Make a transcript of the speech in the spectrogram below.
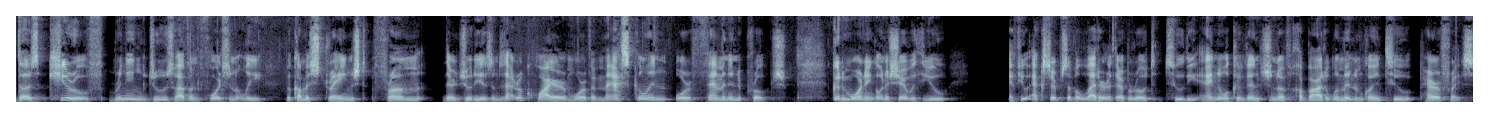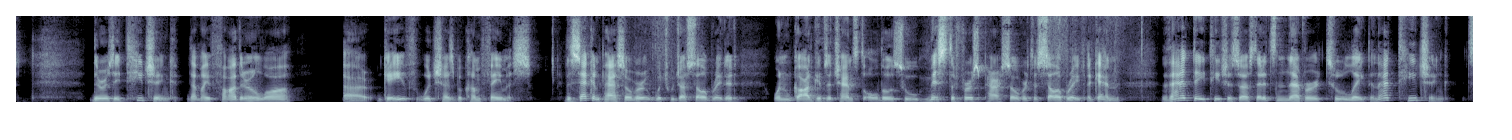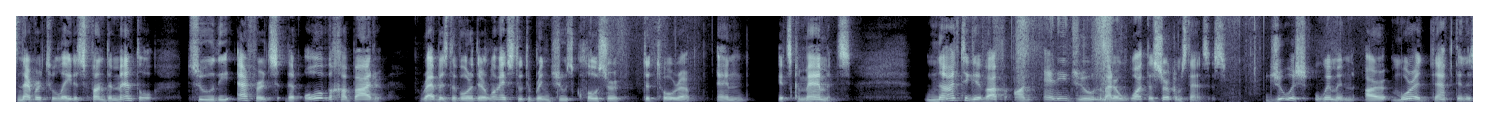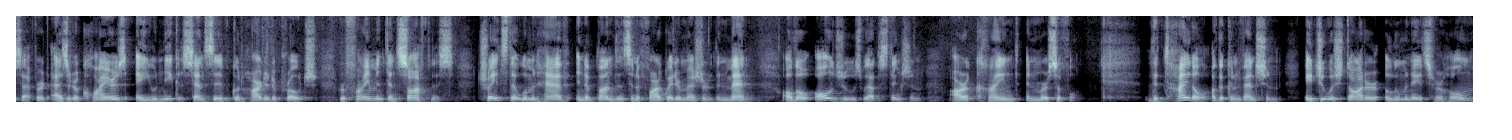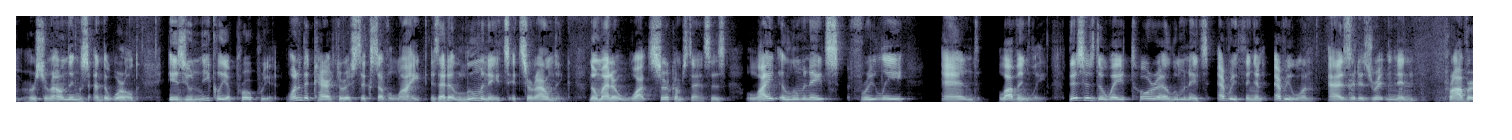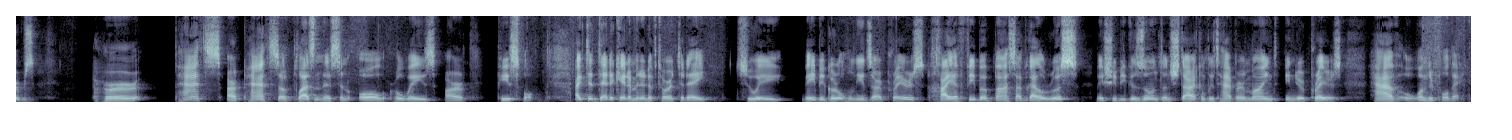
Does kiruv, bringing Jews who have unfortunately become estranged from their Judaism, does that require more of a masculine or feminine approach? Good morning. I want to share with you a few excerpts of a letter that Rebbe wrote to the annual convention of Chabad women. I'm going to paraphrase. There is a teaching that my father-in-law uh, gave, which has become famous. The second Passover, which we just celebrated, when God gives a chance to all those who missed the first Passover to celebrate again, that day teaches us that it's never too late. And that teaching, it's never too late, is fundamental to the efforts that all of the Chabad rabbis devoted their lives to, to bring Jews closer to Torah and its commandments. Not to give up on any Jew, no matter what the circumstances. Jewish women are more adept in this effort as it requires a unique, sensitive, good hearted approach, refinement and softness, traits that women have in abundance in a far greater measure than men, although all Jews, without distinction, are kind and merciful. The title of the convention, A Jewish Daughter Illuminates Her Home, Her Surroundings, and the World, is uniquely appropriate. One of the characteristics of light is that it illuminates its surrounding, no matter what circumstances. Light illuminates freely and lovingly. This is the way Torah illuminates everything and everyone, as it is written in Proverbs. Her paths are paths of pleasantness, and all her ways are peaceful. I'd like to dedicate a minute of Torah today to a baby girl who needs our prayers. Chaya Fiba Bas Abgal Rus. May she be gesund and stark, and please have her in mind in your prayers. Have a wonderful day.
